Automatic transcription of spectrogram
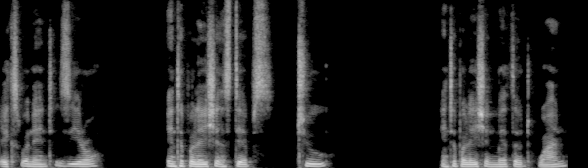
exponent 0 interpolation steps 2 interpolation method 1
